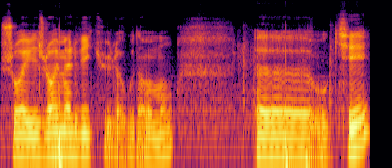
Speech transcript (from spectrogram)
je l'aurais mal vécu, là, au bout d'un moment. Euh, ok. Il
